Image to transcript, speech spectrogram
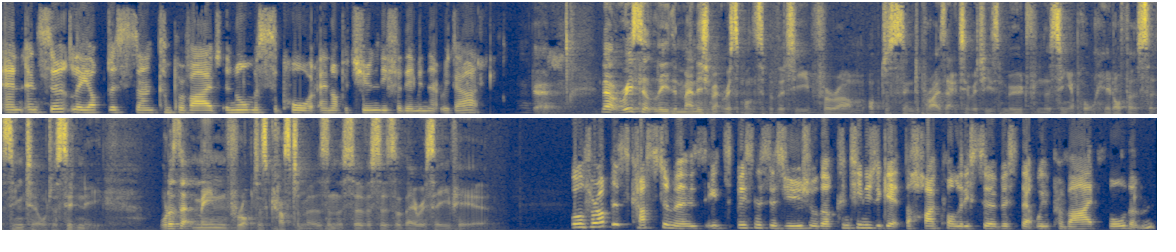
and, and certainly Optus uh, can provide enormous support and opportunity for them in that regard. Okay. Now, recently, the management responsibility for um, Optus enterprise activities moved from the Singapore head office at Singtel to Sydney. What does that mean for Optus customers and the services that they receive here? Well, for Optus customers, it's business as usual. They'll continue to get the high quality service that we provide for them.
